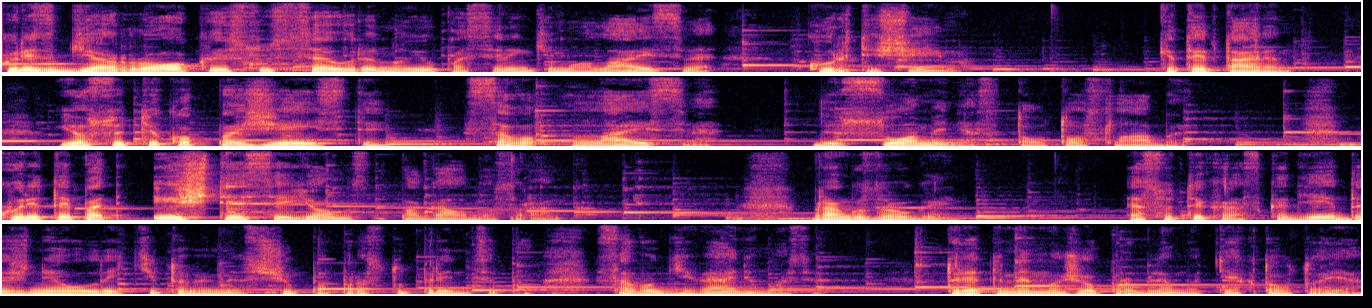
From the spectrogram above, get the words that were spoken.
kuris gerokai susiaurino jų pasirinkimo laisvę kurti šeimą. Kitaip tariant, jos sutiko pažeisti savo laisvę visuomenės tautos labai, kuri taip pat ištiesė joms pagalbos ranką. Brangus draugai, esu tikras, kad jei dažniau laikytumėmės šių paprastų principų savo gyvenimuose, turėtume mažiau problemų tiek tautoje,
